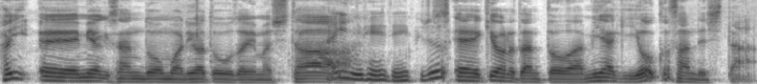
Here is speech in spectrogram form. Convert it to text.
はい、えー、宮城さんどうもありがとうございました。はい、えー、今日の担当は宮城陽子さんでした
